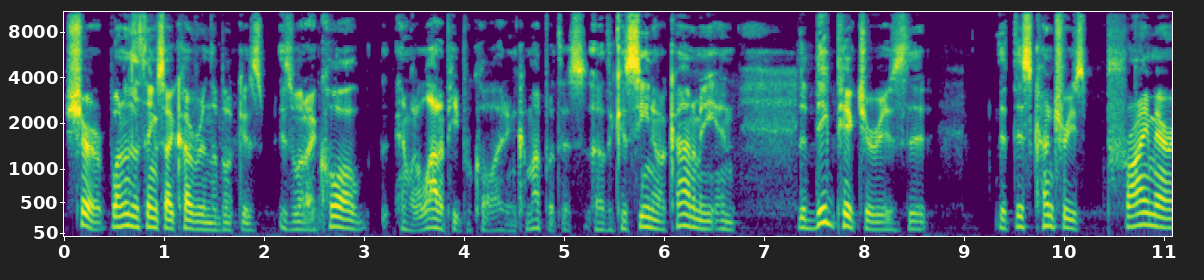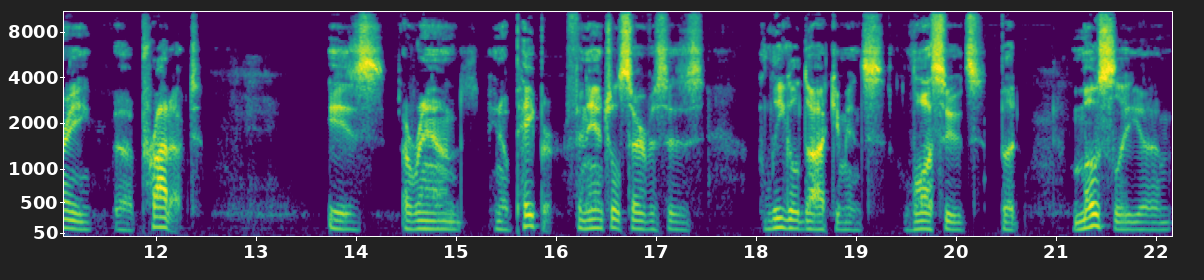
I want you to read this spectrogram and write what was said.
Sure. One of the things I cover in the book is is what I call, and what a lot of people call, I didn't come up with this, uh, the casino economy. And the big picture is that that this country's primary uh, product is around you know paper, financial services, legal documents, lawsuits, but mostly um,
